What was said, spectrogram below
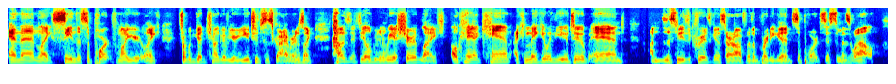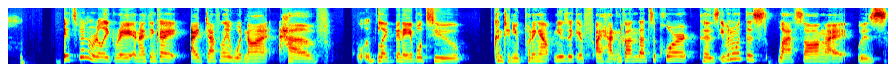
and then like seeing the support from all your like from a good chunk of your YouTube subscribers. Like, how does it feel being reassured? Like, okay, I can I can make it with YouTube, and um, this music career is going to start off with a pretty good support system as well. it's been really great and i think i i definitely would not have like been able to continue putting out music if i hadn't gotten that support because even with this last song i was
